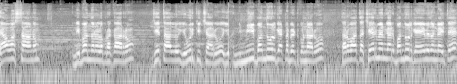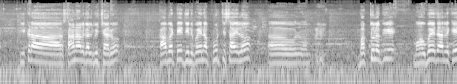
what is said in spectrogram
దేవస్థానం నిబంధనల ప్రకారం జీతాలు ఎవరికి ఇచ్చారు మీ బంధువులకి ఎట్లా పెట్టుకున్నారు? తర్వాత చైర్మన్ గారి బంధువులకి ఏ విధంగా అయితే ఇక్కడ స్థానాలు కల్పించారు? కాబట్టి దీనిపైన పూర్తి స్థాయిలో భక్తులకి మా ఉభయదారులకి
